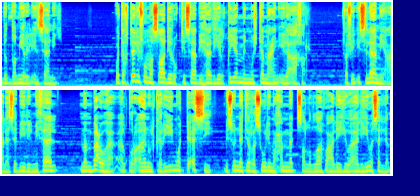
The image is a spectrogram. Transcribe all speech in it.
بالضمير الإنساني. وتختلف مصادر اكتساب هذه القيم من مجتمع إلى آخر. ففي الإسلام على سبيل المثال منبعها القرآن الكريم والتأسي بسنة الرسول محمد صلى الله عليه وآله وسلم.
